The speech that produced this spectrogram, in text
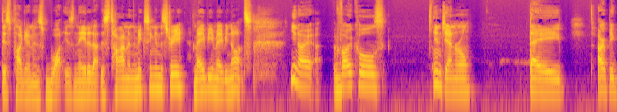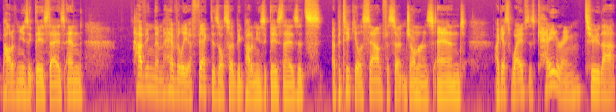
this plugin is what is needed at this time in the mixing industry. Maybe, maybe not. You know, vocals in general, they are a big part of music these days, and having them heavily affect is also a big part of music these days. It's a particular sound for certain genres, and I guess Waves is catering to that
